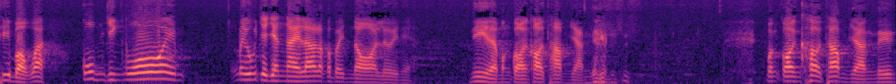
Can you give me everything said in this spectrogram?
ที่บอกว่ากุ้มจริงโว้ยไม่รู้จะยังไงแล้วแล้วก็ไปนอนเลยเนี่ย นี่แหละมังกรเข้าถ้ำอย่างหนึ่งมังกรเข้าถ้ำอย่างหนึ่ง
